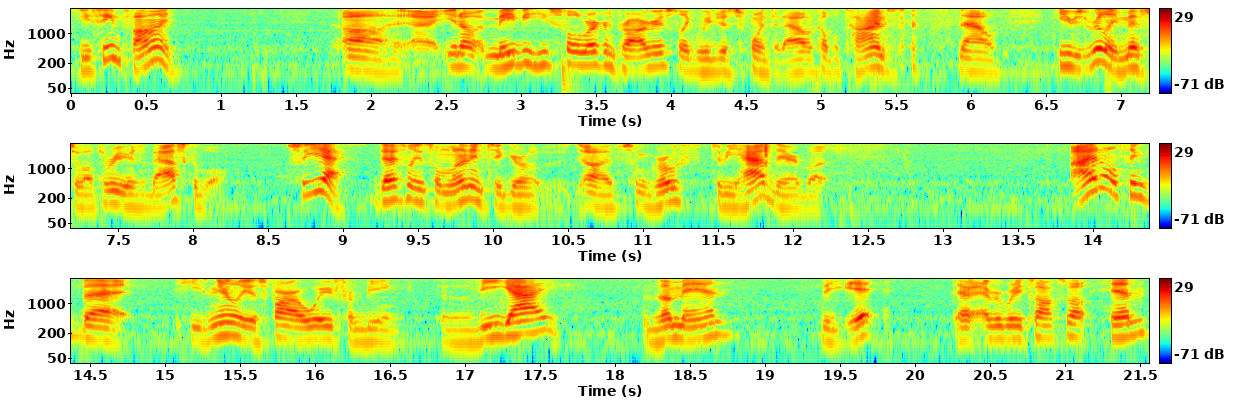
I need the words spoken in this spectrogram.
he seemed fine. Uh, you know, maybe he's still a work in progress, like we just pointed out a couple times. now, he was really missed about three years of basketball. So yeah, definitely some learning to grow, uh, some growth to be had there. But I don't think that he's nearly as far away from being the guy, the man, the it that everybody talks about him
